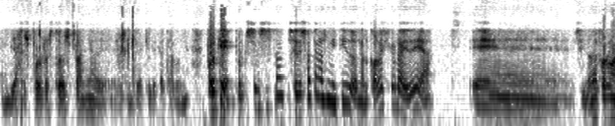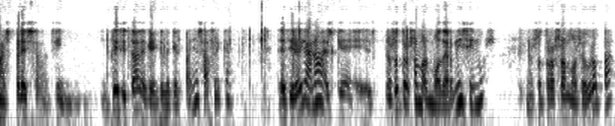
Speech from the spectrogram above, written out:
en viajes por el resto de España, de, gente de aquí de Cataluña. ¿Por qué? Porque se les, se les ha transmitido en el colegio la idea, eh, si no de forma expresa, en fin, implícita, de que, de que España es África. Es decir, oiga, no, es que nosotros somos modernísimos, nosotros somos Europa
